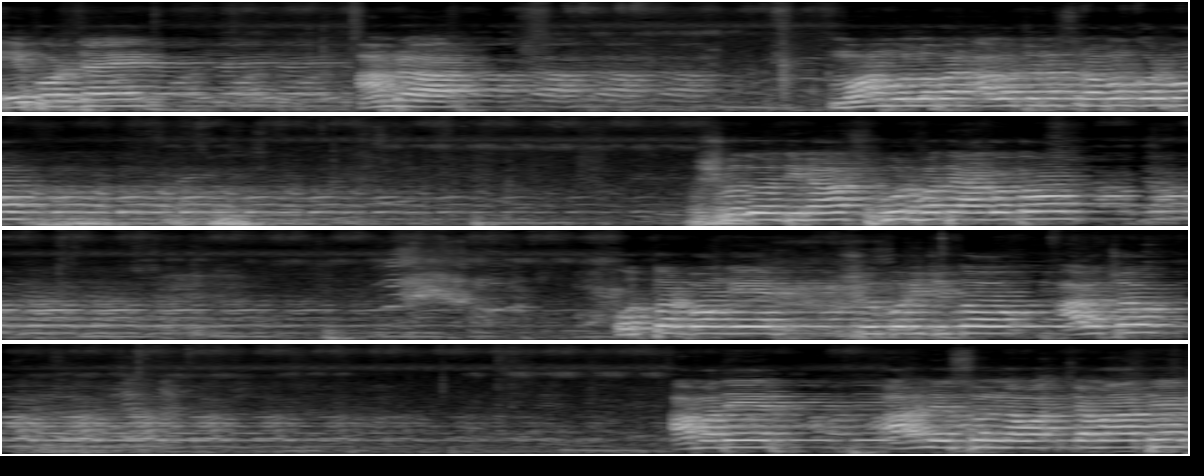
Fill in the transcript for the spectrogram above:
এই পর্যায়ে আমরা মহামূল্যবান আলোচনা শ্রবণ করব। সুদূর দিনাজপুর হতে আগত উত্তরবঙ্গের সুপরিচিত আলোচক আমাদের আহলে সুন্নাহ ওয়াল জামাতের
